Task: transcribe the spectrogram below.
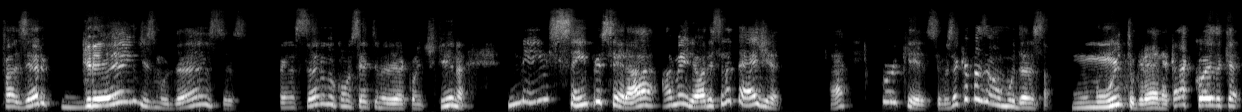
Fazer grandes mudanças, pensando no conceito de melhoria contínua, nem sempre será a melhor estratégia. Tá? Por quê? Se você quer fazer uma mudança muito grande, aquela coisa que é,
